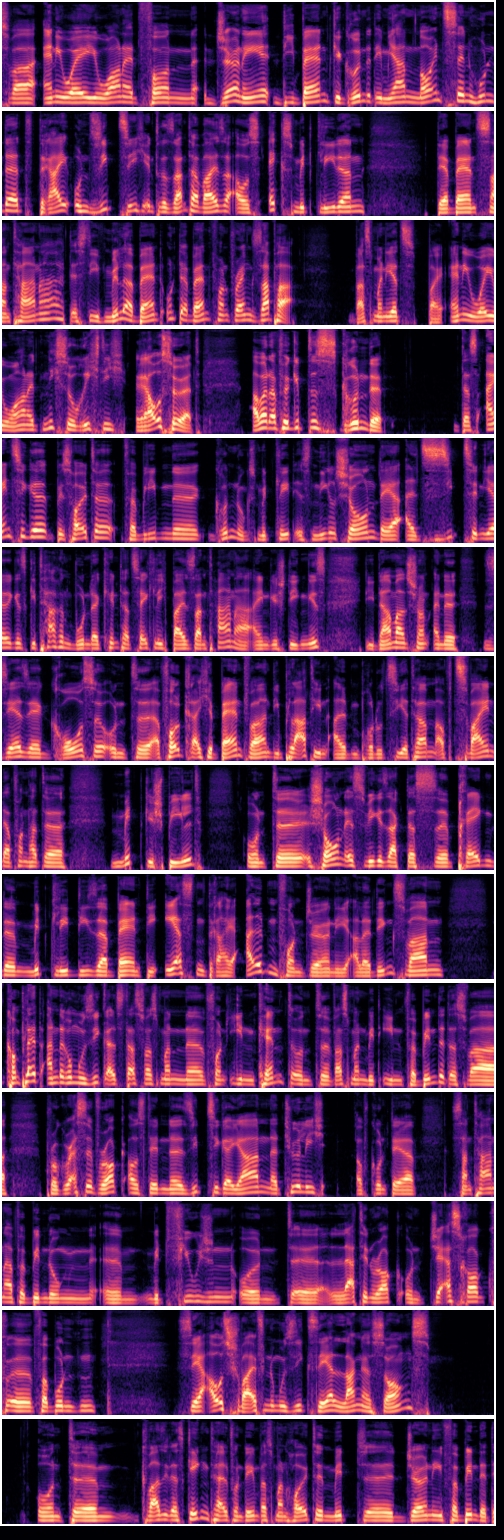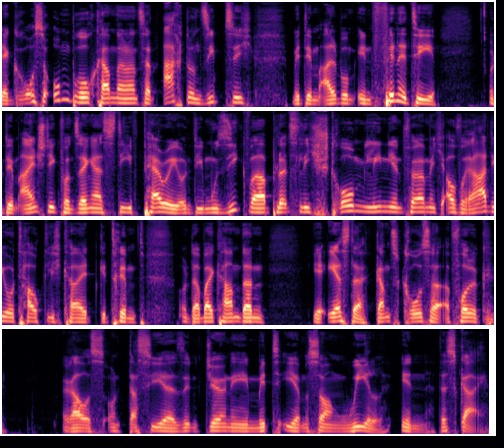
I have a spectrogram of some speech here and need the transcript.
Das war Anyway You Want It von Journey. Die Band gegründet im Jahr 1973, interessanterweise aus Ex-Mitgliedern der Band Santana, der Steve Miller Band und der Band von Frank Zappa. Was man jetzt bei Anyway You Want It nicht so richtig raushört. Aber dafür gibt es Gründe. Das einzige bis heute verbliebene Gründungsmitglied ist Neil Schon, der als 17-jähriges Gitarrenwunderkind tatsächlich bei Santana eingestiegen ist, die damals schon eine sehr, sehr große und äh, erfolgreiche Band waren, die Platin-Alben produziert haben. Auf zweien davon hat er mitgespielt. Und äh, Sean ist, wie gesagt, das äh, prägende Mitglied dieser Band. Die ersten drei Alben von Journey allerdings waren komplett andere Musik als das, was man äh, von ihnen kennt und äh, was man mit ihnen verbindet. Das war Progressive Rock aus den äh, 70er Jahren, natürlich aufgrund der Santana-Verbindungen ähm, mit Fusion und äh, Latin Rock und Jazz Rock äh, verbunden. Sehr ausschweifende Musik, sehr lange Songs. Und ähm, quasi das Gegenteil von dem, was man heute mit äh, Journey verbindet. Der große Umbruch kam dann 1978 mit dem Album Infinity und dem Einstieg von Sänger Steve Perry. Und die Musik war plötzlich stromlinienförmig auf Radiotauglichkeit getrimmt. Und dabei kam dann ihr erster ganz großer Erfolg raus. Und das hier sind Journey mit ihrem Song Wheel in the Sky.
